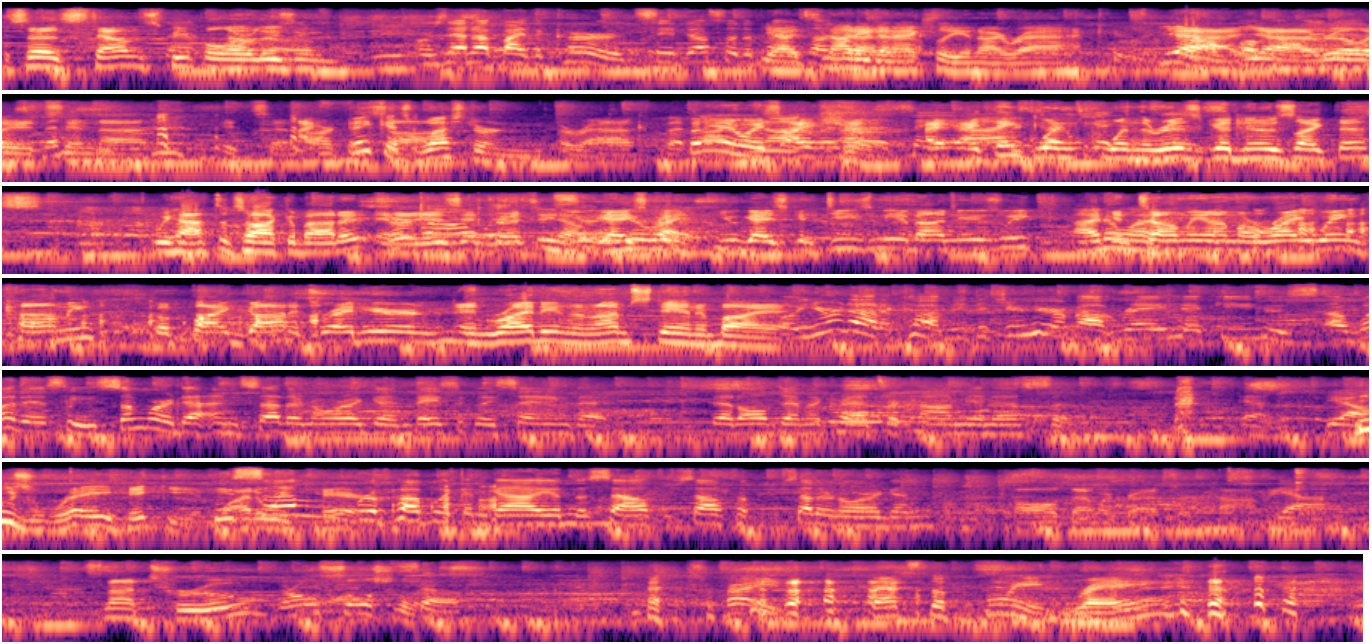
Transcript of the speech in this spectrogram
it says townspeople are losing. Or is that up by the Kurds? See, it also depends Yeah, it's on not the- even actually in Iraq. Yeah, Well, yeah, it really, is, it's but- in uh, it's in I Arkansas. think it's Western Iraq, but, But I'm anyways, not I, sure. I, I, I uh, think when, start to get when there is good news like this, we have to talk about it, and it is interesting. No, you guys, you're can, you guys can tease me about Newsweek. You I don't can want- tell me I'm a right wing commie, but by God, it's right here in, in writing, and I'm standing by it. Oh, you're not a commie. Did you hear about Ray Hickey, who's uh, what is he? Somewhere down in Southern Oregon, basically saying that that all Democrats are communists and, and yeah. Who's Ray Hickey, and He's why do some we care? Republican guy in the south, south of Southern Oregon. all Democrats are commies. Yeah. It's not true. They're all socialists. So Right. That's the point, Ray.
